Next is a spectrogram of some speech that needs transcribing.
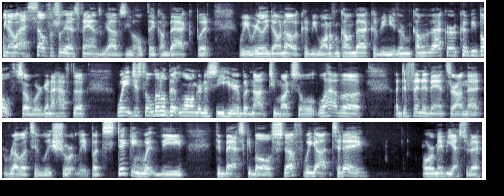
you know, as selfishly as fans, we obviously hope they come back, but we really don't know. It could be one of them coming back, could be neither of them coming back, or it could be both. So we're gonna have to wait just a little bit longer to see here, but not too much. So we'll, we'll have a, a definitive answer on that relatively shortly. But sticking with the the basketball stuff, we got today, or maybe yesterday,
